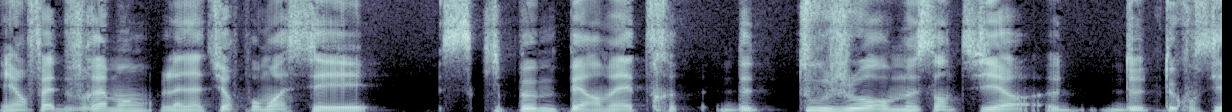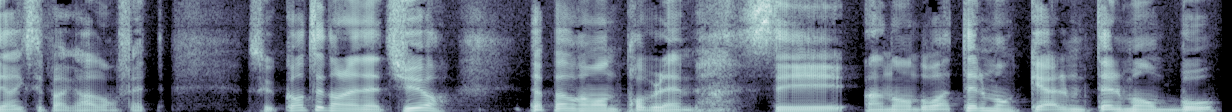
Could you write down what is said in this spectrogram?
Et en fait, vraiment, la nature, pour moi, c'est ce qui peut me permettre de toujours me sentir, de, de considérer que c'est pas grave, en fait. Parce que quand t'es dans la nature, t'as pas vraiment de problème. C'est un endroit tellement calme, tellement beau.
